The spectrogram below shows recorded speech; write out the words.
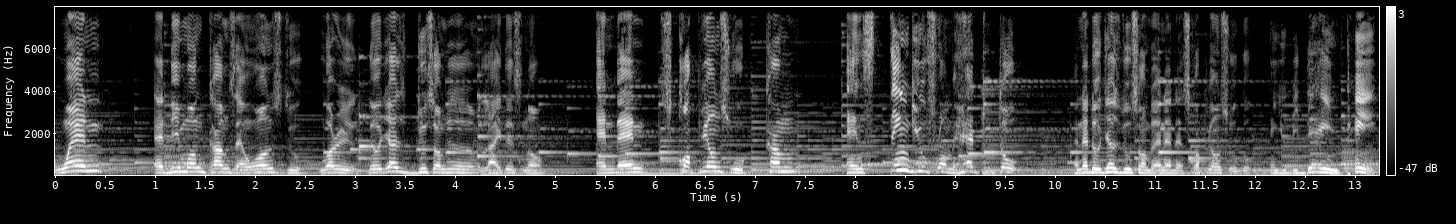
when a demon comes and wants to worry, they'll just do something like this, no? And then scorpions will come and sting you from head to toe. And then they'll just do something, and then the scorpions will go, and you'll be there in pain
